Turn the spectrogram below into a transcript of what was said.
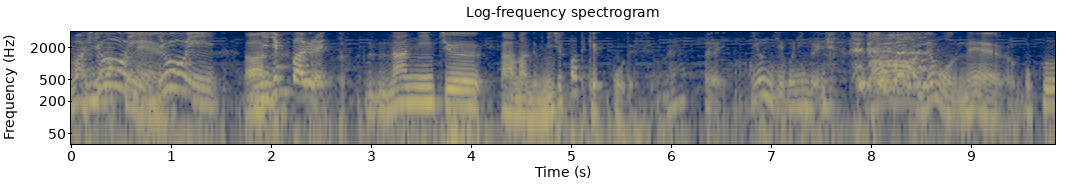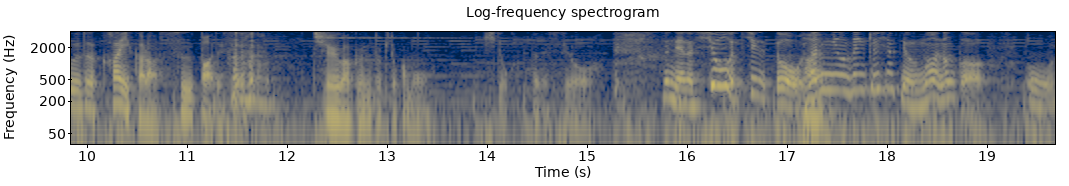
まあ上位上位20%ぐらい何人中あまあでも20%って結構ですよね、はい、45人ぐらいです。あでもね僕だ下位から数パーですよ。中学の時とかもひどかったですよ。なんであの小中と何にも勉強しなくても、はい、まあなんかお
